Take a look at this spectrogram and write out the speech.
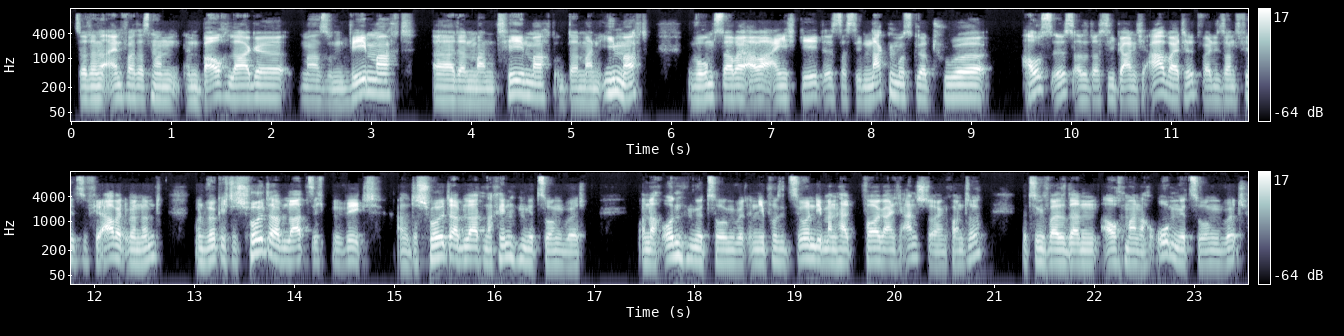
sondern einfach, dass man in Bauchlage mal so ein W macht, äh, dann mal ein T macht und dann mal ein I macht. Worum es dabei aber eigentlich geht, ist, dass die Nackenmuskulatur aus ist, also dass sie gar nicht arbeitet, weil die sonst viel zu viel Arbeit übernimmt und wirklich das Schulterblatt sich bewegt. Also das Schulterblatt nach hinten gezogen wird und nach unten gezogen wird in die Position, die man halt vorher gar nicht ansteuern konnte, beziehungsweise dann auch mal nach oben gezogen wird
